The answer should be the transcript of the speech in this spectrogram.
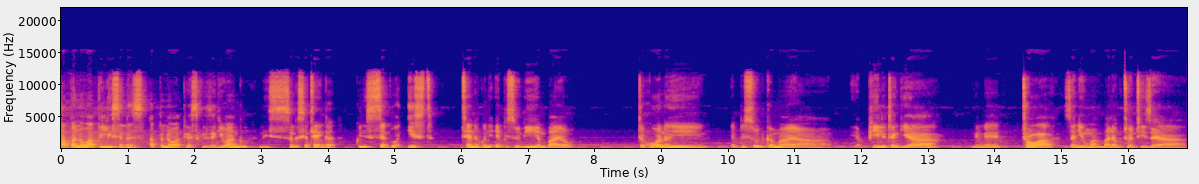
hapa na wapi listeners hapa na wapi wasikilizaji wangu ni sungusiatenga kwenye setwa east tena kwenye episode hii ambayo itakuwa ni episode kama ya ya pili tangia nimetoa za nyuma baada ya kutoa tiza ya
